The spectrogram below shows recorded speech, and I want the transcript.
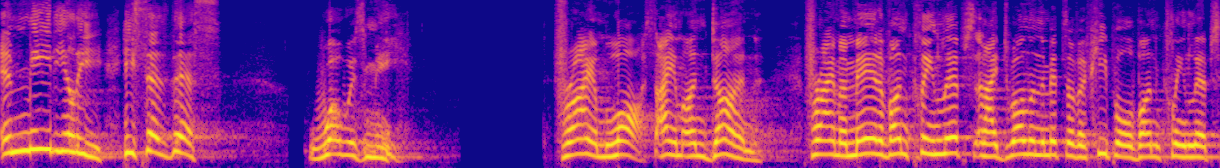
Immediately he says this, woe is me. For I am lost. I am undone. For I am a man of unclean lips, and I dwell in the midst of a people of unclean lips,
